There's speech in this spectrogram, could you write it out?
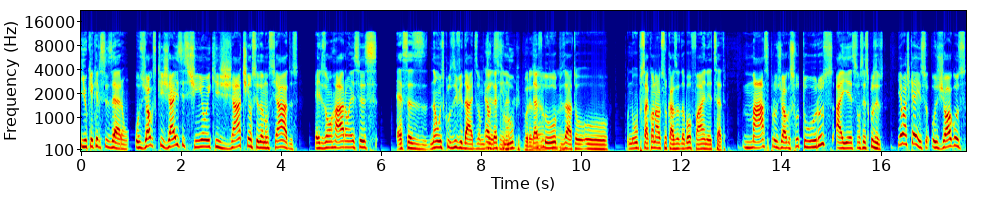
E o que, que eles fizeram? Os jogos que já existiam e que já tinham sido anunciados, eles honraram esses essas não exclusividades, vamos é o dizer assim, né? Deathloop, por exemplo. Deathloop, né? exato. O, o, o Psychonauts, no caso da Double Fine, etc. Mas pros jogos futuros, aí esses vão ser exclusivos. E eu acho que é isso. Os jogos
